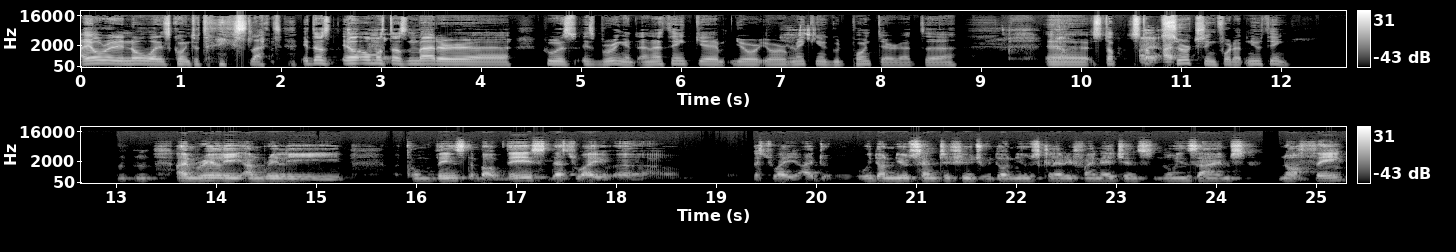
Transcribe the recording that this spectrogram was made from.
i already know what it's going to taste like it does it almost doesn't matter uh, who is, is brewing it and i think uh, you're you're Yes. making a good point there that uh, Uh, stop stop I- I- searching for that new thing. I'm really, I'm really convinced about this. That's why, uh, that's why I do. We don't use centrifuge. We don't use clarifying agents. No enzymes. Nothing.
